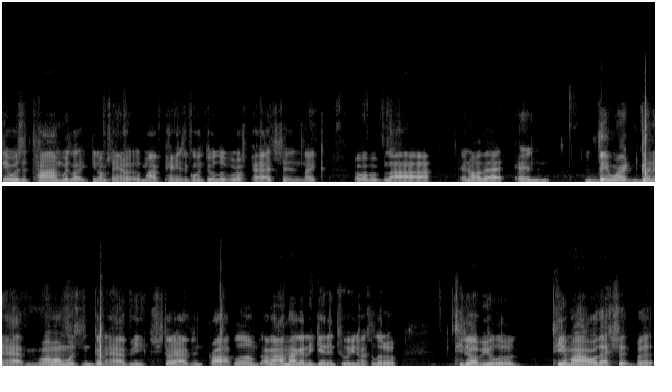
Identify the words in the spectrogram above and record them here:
there was a time where like, you know what I'm saying, uh, my parents are going through a little rough patch and like blah blah blah blah and all that. And they weren't gonna have me. My mom wasn't gonna have me. She started having problems. I'm not, I'm not gonna get into it, you know, it's a little TW, a little TMI, all that shit. But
